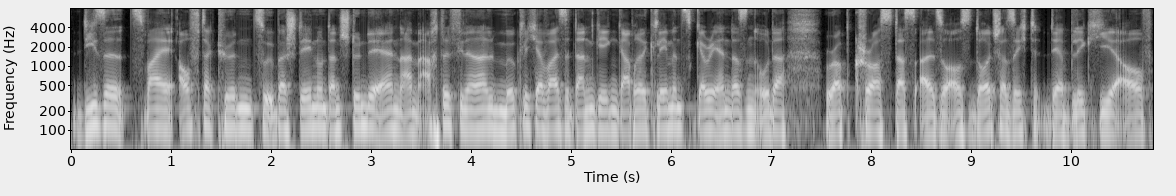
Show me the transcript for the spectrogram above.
diese zwei Auftakthürden zu überstehen und dann stünde er in einem Achtelfinale möglicherweise dann gegen Gabriel Clemens, Gary Anderson oder Rob Cross. Das also aus deutscher Sicht der Blick hier auf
